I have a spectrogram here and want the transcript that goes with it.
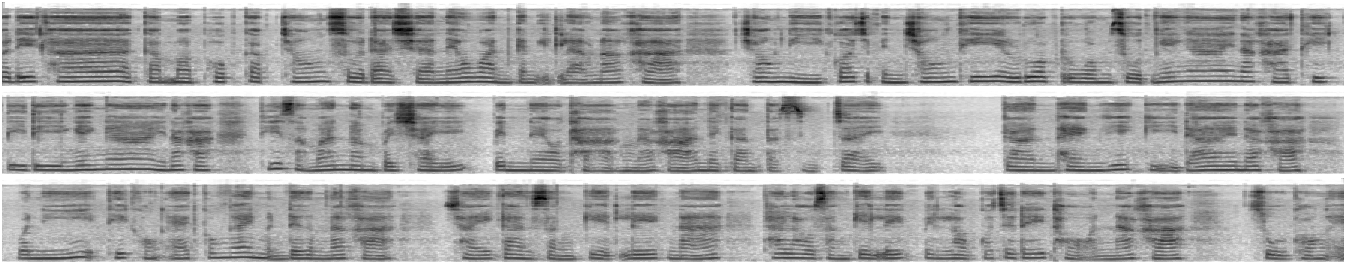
วัสดีค่ะ กลับมาพบกับช่องโซดาชาแนลวันกันอีกแล้วนะคะ ช่องนี้ก็จะเป็นช่องที่รวบรวมสูตรง่าย ๆนะคะทริคดีๆ ง่าย ๆนะคะ ที่สามารถนำไปใช้เป็นแนวทางนะคะ ในการตัดสินใจ การแทงยี่กี่ได้นะคะ วันนี้ทริคของแอดก็ง่ายเหมือนเดิมนะคะ ใช้การสังเกตเลขนะ ถ้าเราสังเกตเลขเป็นเราก็จะได้ถอนนะคะ สูตรของแอ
